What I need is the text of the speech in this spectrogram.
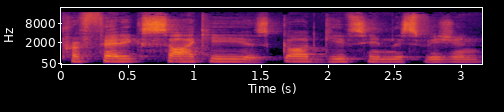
prophetic psyche as God gives him this vision.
